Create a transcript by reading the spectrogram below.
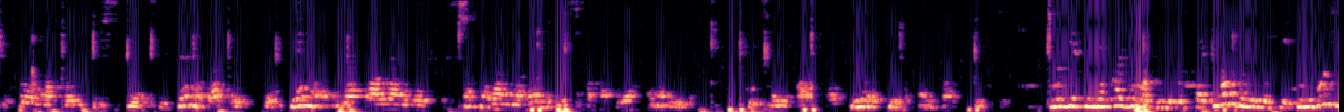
Система, политические системы, да, то есть система для управления сейчас, наверное, надо еще пока приостановили. Курс Манипал. Но если необходимо будет искать новые рынки, не будет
